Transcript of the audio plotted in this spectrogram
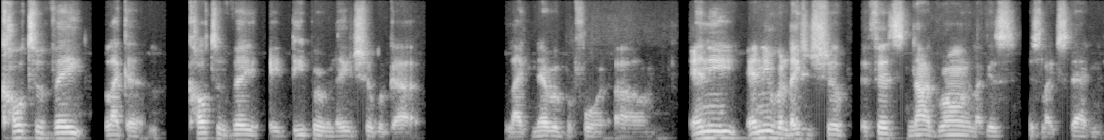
cultivate like a cultivate a deeper relationship with God like never before. Um, any any relationship, if it's not growing, like it's it's like stagnant,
